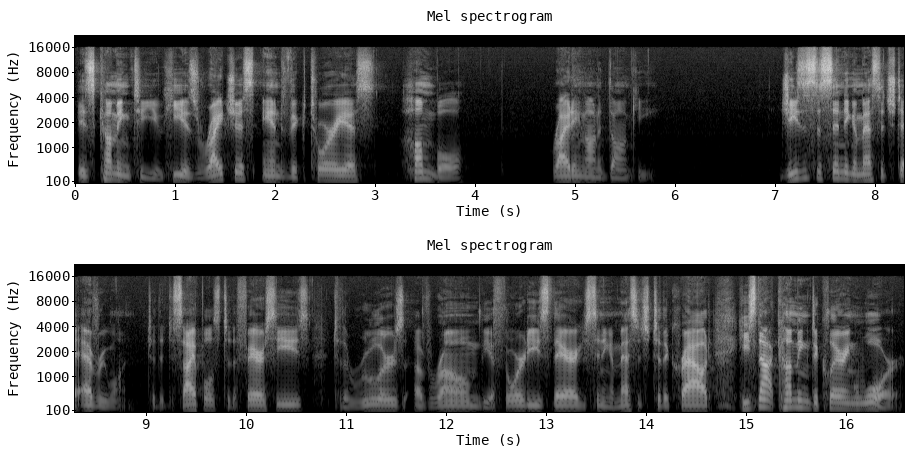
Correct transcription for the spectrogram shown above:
is coming to you. He is righteous and victorious humble, riding on a donkey. Jesus is sending a message to everyone to the disciples, to the Pharisees, to the rulers of Rome, the authorities there. He's sending a message to the crowd. He's not coming declaring war.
